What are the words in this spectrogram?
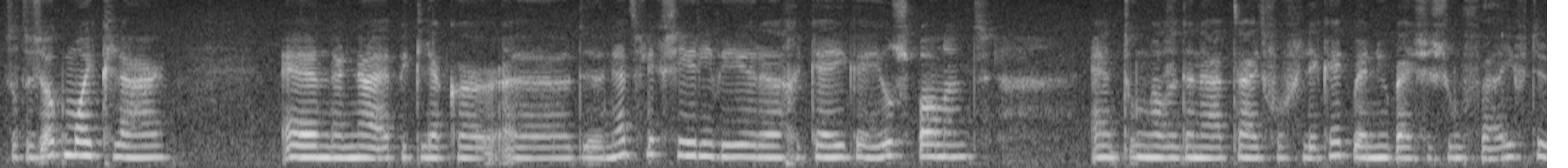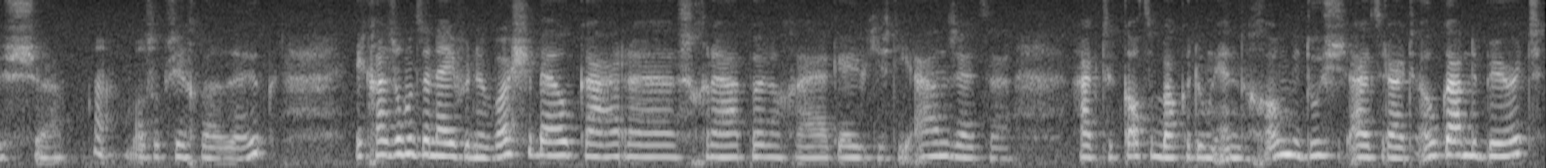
Dus dat is ook mooi klaar. En daarna heb ik lekker eh, de Netflix-serie weer eh, gekeken. Heel spannend. En toen was het daarna tijd voor flikken. Ik ben nu bij seizoen 5. Dus eh nou, was op zich wel leuk. Ik ga zometeen even een wasje bij elkaar schrapen. Dan ga ik eventjes die aanzetten. Ga ik de kattenbakken doen en de gang. De douche is uiteraard ook aan de beurt.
